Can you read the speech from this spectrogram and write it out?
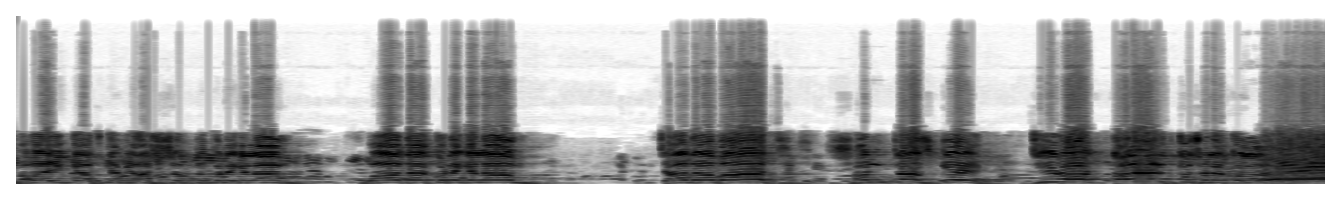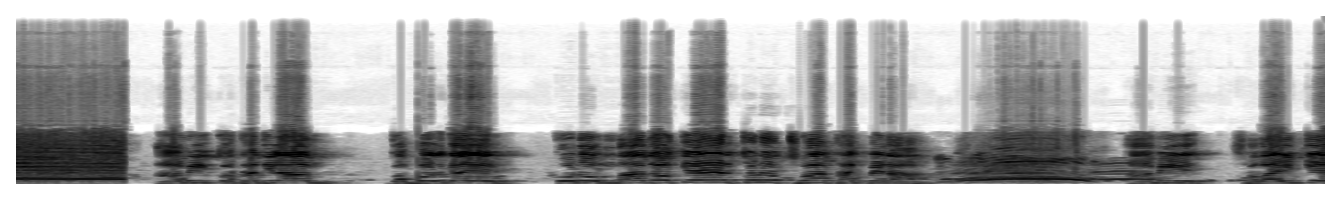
সবাইকে আজকে আমি আশ্বস্ত করে গেলাম, ওয়াদা করে গেলাম, চাঁদাবাজ সন্ত্রাসকে জিরো টলারেন্স ঘোষণা করলাম। আমি কথা দিলাম গফর গায়ে কোন মাদকের কোন ছোঁয়া থাকবে না। আমি সবাইকে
